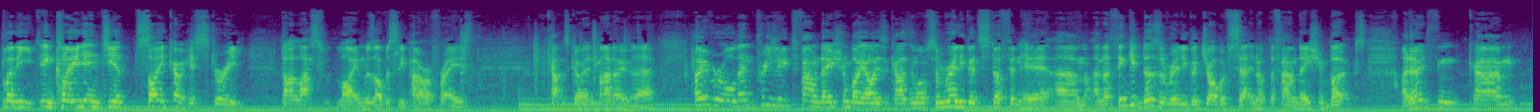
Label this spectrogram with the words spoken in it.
bloody include it into your psycho history. That last line was obviously paraphrased. Cat's going mad over there. Overall then, Prelude to Foundation by Isaac Asimov, some really good stuff in here, um, and I think it does a really good job of setting up the Foundation books. I don't think um,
